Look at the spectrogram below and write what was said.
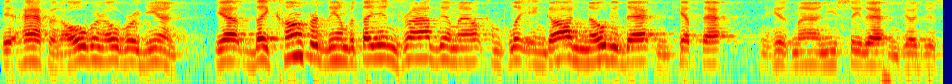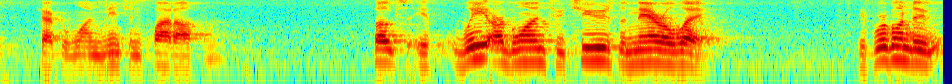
it happened over and over again. Yeah, they conquered them, but they didn't drive them out completely. And God noted that and kept that in His mind. You see that in Judges chapter 1 mentioned quite often. Folks, if we are going to choose the narrow way, if we're going to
